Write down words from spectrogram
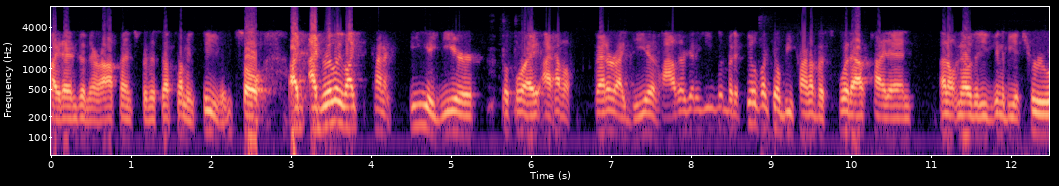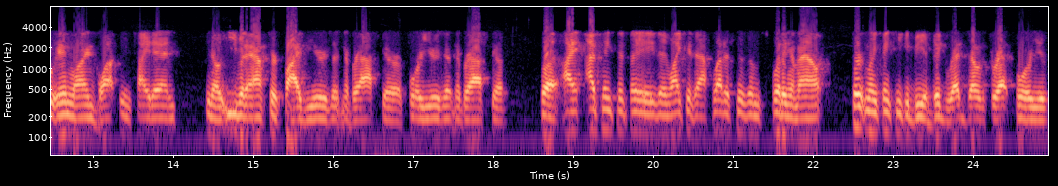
tight ends in their offense for this upcoming season. So I'd, I'd really like to kind of see a year before I, I have a better idea of how they're going to use him, but it feels like he'll be kind of a split out tight end. I don't know that he's going to be a true inline blocking tight end, you know, even after five years at Nebraska or four years at Nebraska. But I, I think that they, they like his athleticism, splitting him out. Certainly think he could be a big red zone threat for you.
